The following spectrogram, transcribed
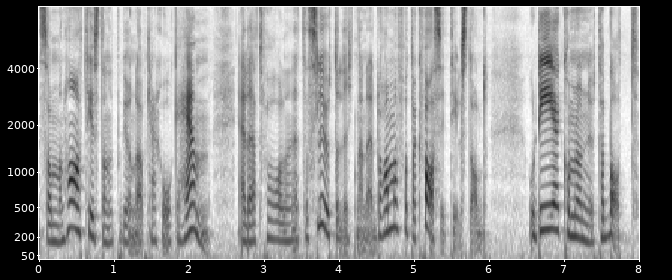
som man har tillståndet på grund av kanske åker hem eller att förhållandet tar slut och liknande, då har man fått ha kvar sitt tillstånd. Och det kommer de nu ta bort.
